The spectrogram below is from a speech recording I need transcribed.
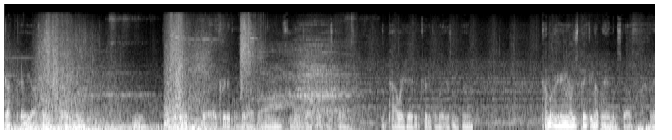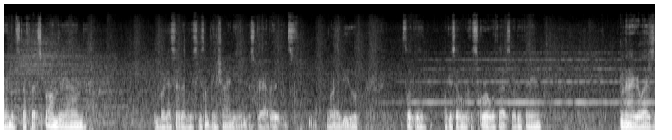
Got the parry off of this guy, hmm. the critical hit off on him. I forget exactly what that's called. The power hit or critical hit or something. Come over here, you know, just picking up random stuff. Random stuff that spawns around. Like I said, I see something shiny and just grab it. It's what I do. It's like a, like I said, I'm like a squirrel with that sort of thing. And then I realized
